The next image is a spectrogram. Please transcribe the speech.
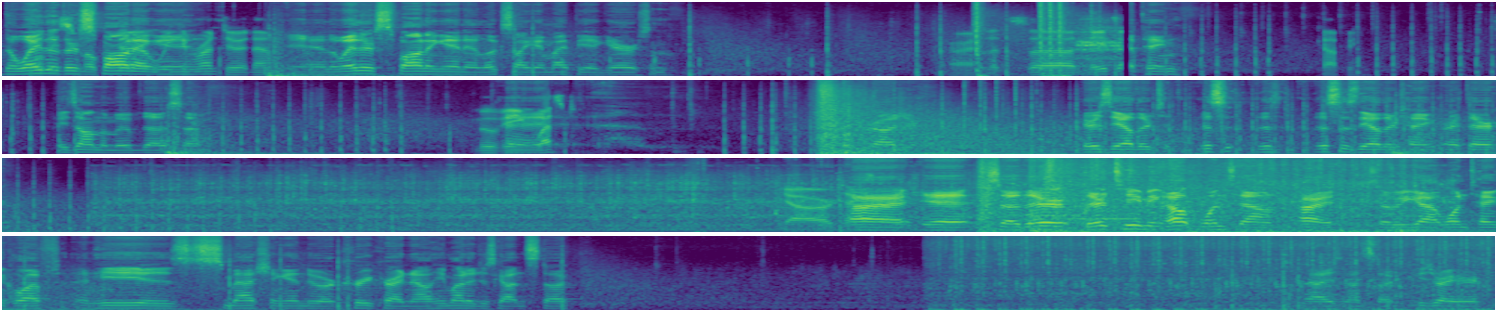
The way Well, that they they're smoked it out, spawning We in, can run to it now. yeah, the way they're spawning in, it looks like it might be a garrison. All right, let's uh. Nades. That ping. Copy. He's on the move though, so. Moving Hey. west. Roger. Here's the other. T this is this this is the other tank right there. Yeah, our tanks. All right, yeah. So they're they're teaming up. one's down. All right. So we got one tank left, and he is smashing into our creek right now. He might have just gotten stuck. Nah, he's not stuck. He's right here.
